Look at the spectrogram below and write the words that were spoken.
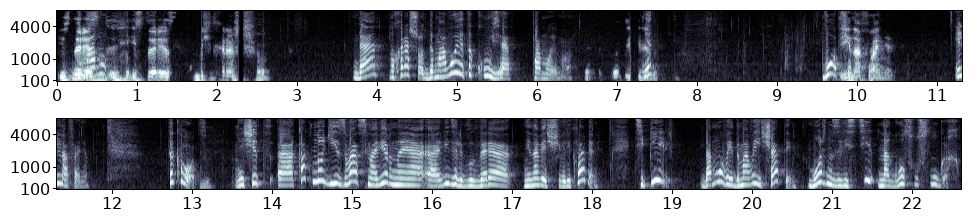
История, Домов... с... история звучит хорошо. Да? Ну хорошо. Домовой это Кузя, по-моему. Нет? В общем. И на Фане. Или на Фане. Так вот, значит, а, как многие из вас, наверное, а, видели благодаря ненавязчивой рекламе, теперь домовые и домовые чаты можно завести на госуслугах.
